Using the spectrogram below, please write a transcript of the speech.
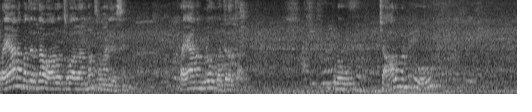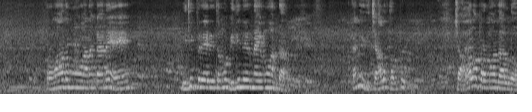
ప్రయాణ భద్రతా వారోత్సవాలు అన్నాం సమంజసం ప్రయాణంలో భద్రత. ఇప్పుడు చాలా మటుకు ప్రమాదము అనగానే విధి ప్రేరితము విధి నిర్ణయము అంటారు. కానీ ఇది చాలా తప్పు. చాలా ప్రమాదాల్లో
